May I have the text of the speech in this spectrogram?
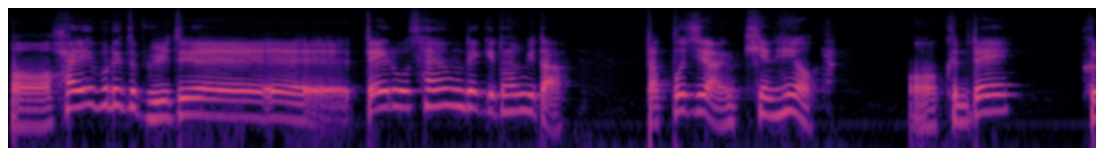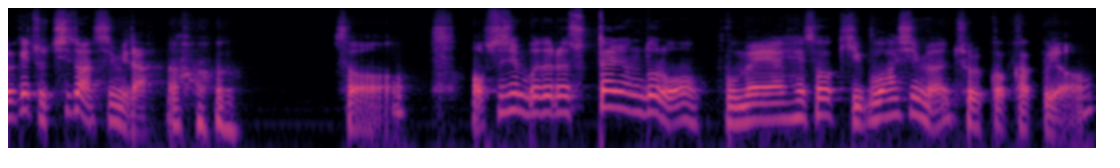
어, 하이브리드 빌드에 때로 사용되기도 합니다. 나쁘지 않긴 해요. 어, 근데 그렇게 좋지도 않습니다. 그래서 없으신 분들은 숙달 용도로 구매해서 기부하시면 좋을 것 같고요.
